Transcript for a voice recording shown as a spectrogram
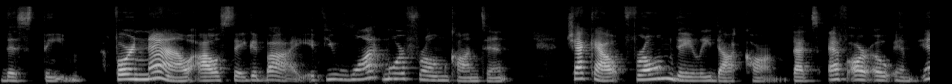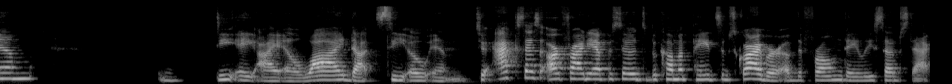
this theme. For now, I'll say goodbye. If you want more Fromm content, check out frommdaily.com. That's F R O M M D A I L Y dot C O M. To access our Friday episodes, become a paid subscriber of the Fromm Daily Substack.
